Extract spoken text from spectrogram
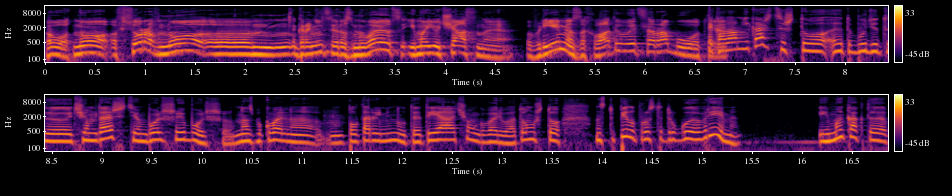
Вот. Но все равно эм, границы размываются, и мое частное время захватывается работой. Так а вам не кажется, что это будет э, чем дальше, тем больше и больше? У нас буквально полторы минуты. Это я о чем говорю? О том, что наступило просто другое время. И мы как-то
